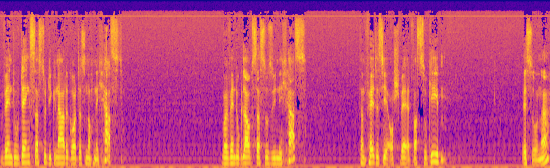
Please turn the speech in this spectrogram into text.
wenn du denkst, dass du die Gnade Gottes noch nicht hast. Weil wenn du glaubst, dass du sie nicht hast, dann fällt es dir auch schwer, etwas zu geben. Ist so, ne?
